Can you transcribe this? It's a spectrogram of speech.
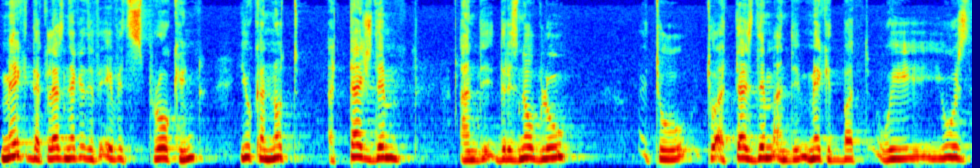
make the glass negative if it's broken. You cannot attach them and there is no glue to, to attach them and make it. But we used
